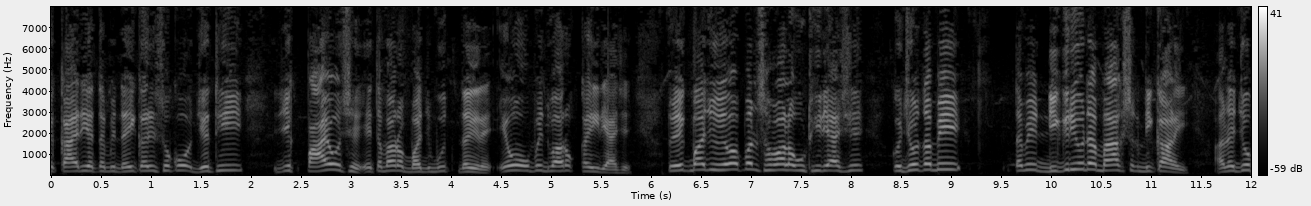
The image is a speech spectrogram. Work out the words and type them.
એ કાર્ય તમે નહીં કરી શકો. જેથી જે પાયો છે એ તમારો મજબૂત નહીં રહે. એવો ઉમેદવારો કહી રહ્યા છે. તો એક બાજુ એવા પણ સવાલો ઉઠી રહ્યા છે કે જો તમે તમે ડિગ્રીઓના માર્ક્સ નીકાળી અને જો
